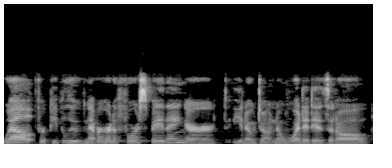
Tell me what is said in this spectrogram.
Well, for people who've never heard of forest bathing or you know don't know what it is at all,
